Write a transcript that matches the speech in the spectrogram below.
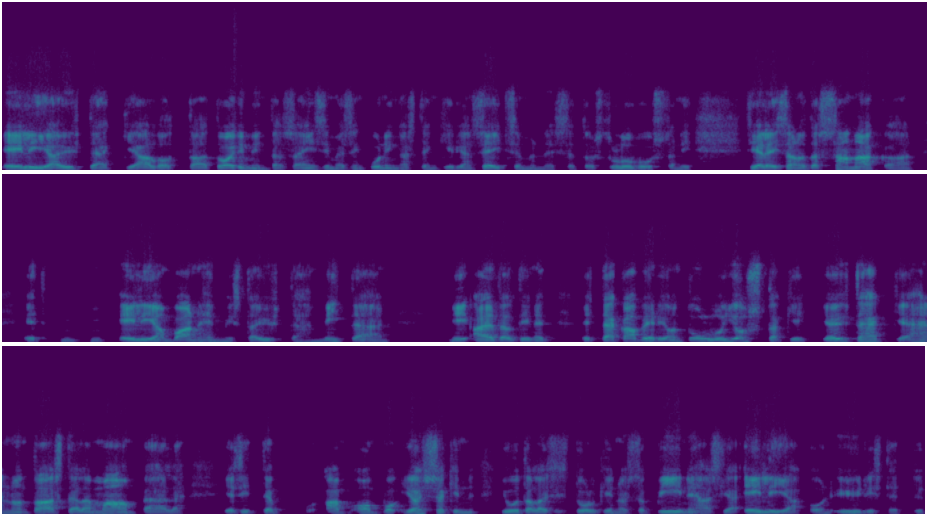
Elia yhtäkkiä aloittaa toimintansa ensimmäisen kuningasten kirjan 17. luvussa, niin siellä ei sanota sanakaan, että Elian vanhemmista yhtään mitään, niin ajateltiin, että, että tämä kaveri on tullut jostakin ja yhtäkkiä hän on taas täällä maan päällä ja sitten on joissakin juutalaisissa tulkinnoissa Piinehas ja Elia on yhdistetty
